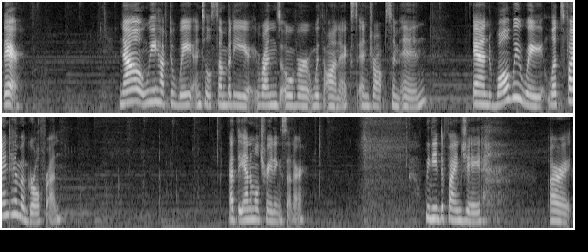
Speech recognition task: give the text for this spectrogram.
There. Now we have to wait until somebody runs over with Onyx and drops him in. And while we wait, let's find him a girlfriend. At the Animal Trading Center. We need to find Jade. Alright.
